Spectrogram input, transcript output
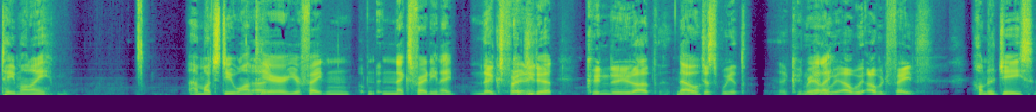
T Money. How much do you want Uh, here? You're fighting n- next Friday night. Next Friday? Could you do it? Couldn't do that. No? just wait. I couldn't Really? Wait. I, would, fight. Hundred G's.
